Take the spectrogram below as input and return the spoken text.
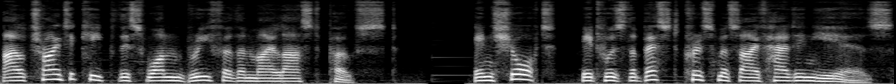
I'll try to keep this one briefer than my last post. In short, it was the best Christmas I've had in years.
